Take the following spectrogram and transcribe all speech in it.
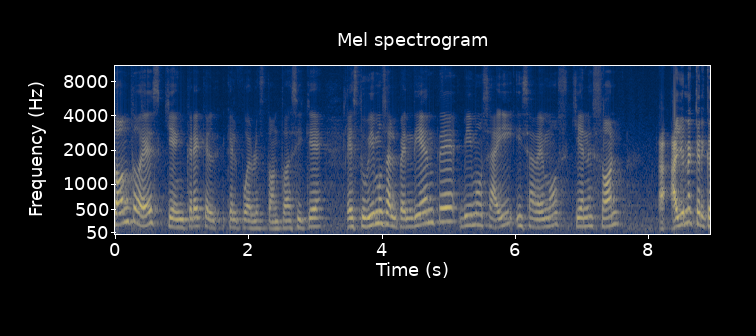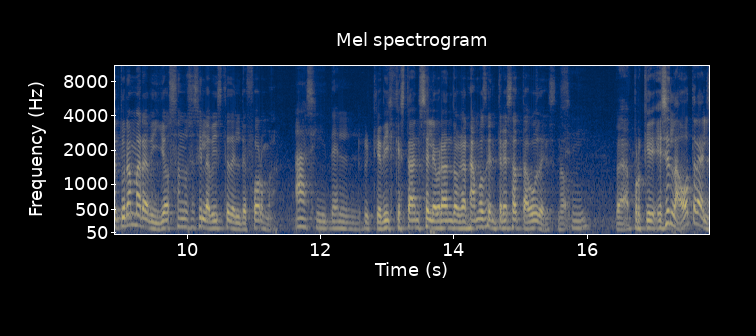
tonto es quien cree que el, que el pueblo es tonto. Así que estuvimos al pendiente, vimos ahí y sabemos quiénes son. Ah, Hay una caricatura maravillosa, no sé si la viste, del Deforma, Ah, sí, del... que dije que están celebrando, ganamos en tres ataúdes, ¿no? Sí. Ah, Porque esa es la otra, el-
